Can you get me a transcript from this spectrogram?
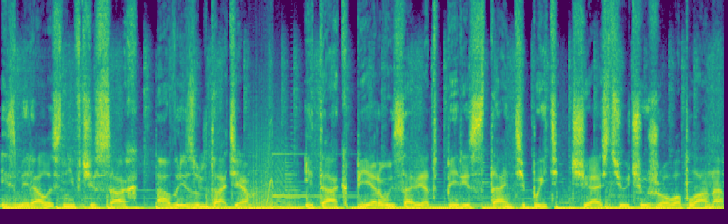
измерялась не в часах, а в результате. Итак, первый совет – перестаньте быть частью чужого плана.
